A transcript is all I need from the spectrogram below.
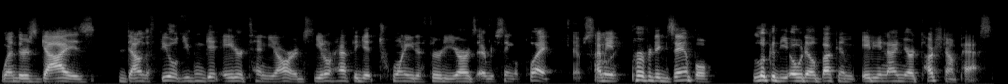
When there's guys down the field, you can get eight or ten yards. You don't have to get twenty to thirty yards every single play. Absolutely. I mean, perfect example. Look at the Odell Beckham 89 yard touchdown pass.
